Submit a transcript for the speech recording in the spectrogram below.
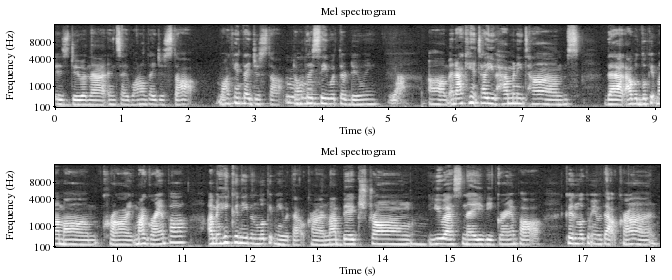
is doing that and say, why don't they just stop? Why can't Mhm. they just stop? Don't they Mhm. see what they're doing? Yeah. Um, and I can't tell you how many times that I would look at my mom crying. My grandpa, I mean, he couldn't even look at me without crying. My big, strong U.S. Navy grandpa couldn't look at me without crying.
